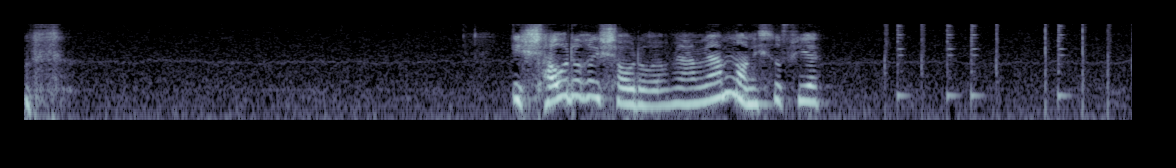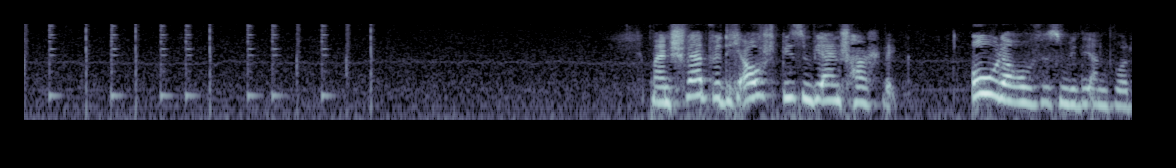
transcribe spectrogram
Ich schaudere, ich schaudere. Ja, wir haben noch nicht so viel. Mein Schwert wird dich aufspießen wie ein Schaschlik. Oh, darauf wissen wir die Antwort.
